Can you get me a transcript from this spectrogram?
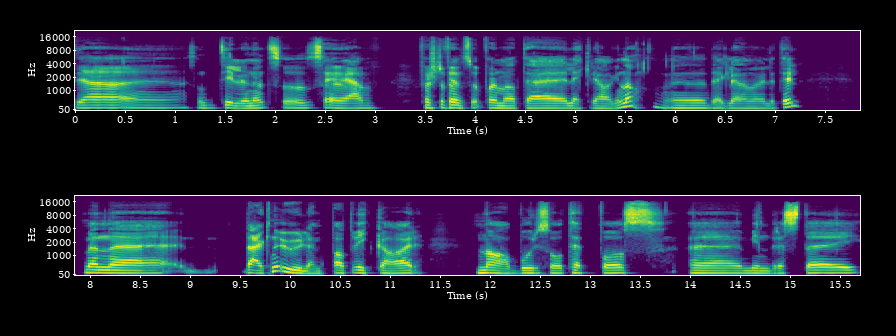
Jeg, som tidligere nevnt, så ser jeg først og fremst for meg at jeg leker i hagen, da. Eh, Det gleder jeg meg veldig til. Men eh, det er jo ikke noe ulempe at vi ikke har naboer så tett på oss, eh, mindre støy,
